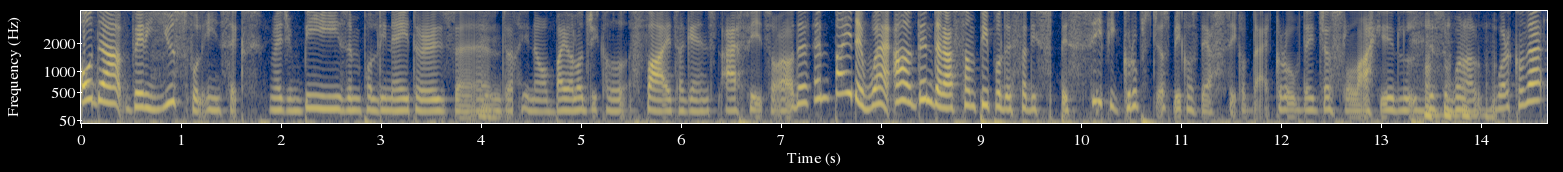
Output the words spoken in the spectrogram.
or they are very useful insects. Imagine bees and pollinators and, uh, you know, biological fights against aphids or other. And by the way, oh, then there are some people that study specific groups just because they are sick of that group. They just like it, just want to work on that.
